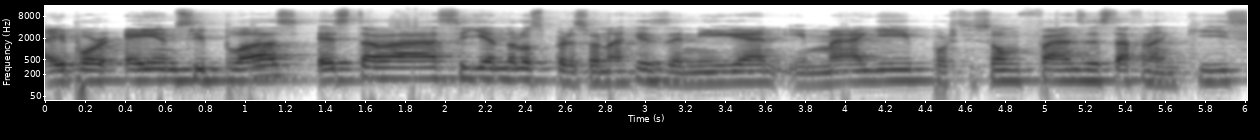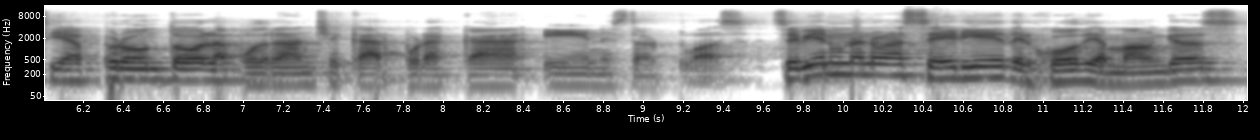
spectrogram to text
Ahí por AMC Plus estaba siguiendo los personajes de Negan y Maggie. Por si son fans de esta franquicia, pronto la podrán checar por acá en Star Plus. Se viene una nueva serie del juego de Among Us.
